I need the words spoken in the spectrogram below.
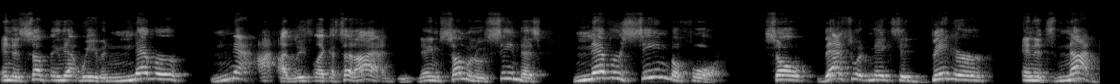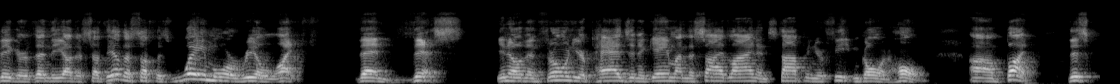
and is something that we've never, ne- at least like I said, I named someone who's seen this, never seen before. So that's what makes it bigger. And it's not bigger than the other stuff. The other stuff is way more real life than this, you know, than throwing your pads in a game on the sideline and stomping your feet and going home. Um, but this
